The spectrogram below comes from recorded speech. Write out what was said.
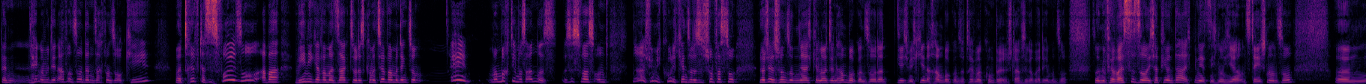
Dann hängt man mit denen ab und so und dann sagt man so, okay, man trifft, das ist voll so, aber weniger, wenn man sagt, so das kommerziell, weil man denkt so, ey, man macht ihm was anderes. Es ist was und ja, ich fühle mich cool. Ich kenne so, das ist schon fast so, Leute, das ist schon so, ja, ich kenne Leute in Hamburg und so, da gehe ich mich, gehe nach Hamburg und so, treffe meinen Kumpel, schlafe sogar bei dem und so. So ungefähr, weißt du, so, ich habe hier und da, ich bin jetzt nicht nur hier on Station und so, ähm,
